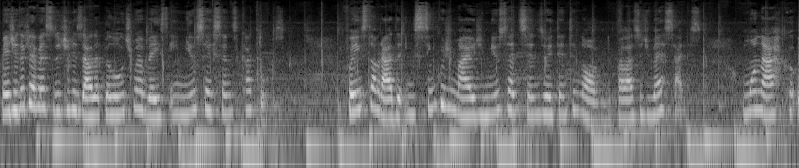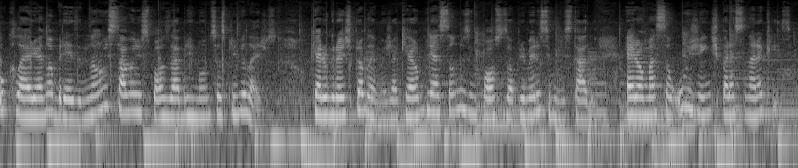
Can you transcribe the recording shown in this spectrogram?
medida que havia sido utilizada pela última vez em 1614. Foi instaurada em 5 de maio de 1789, no Palácio de Versalhes. O monarca, o clero e a nobreza não estavam dispostos a abrir mão de seus privilégios, o que era um grande problema, já que a ampliação dos impostos ao primeiro e segundo estado era uma ação urgente para sanar a crise.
